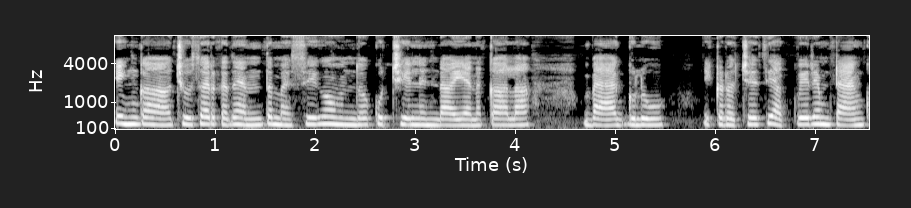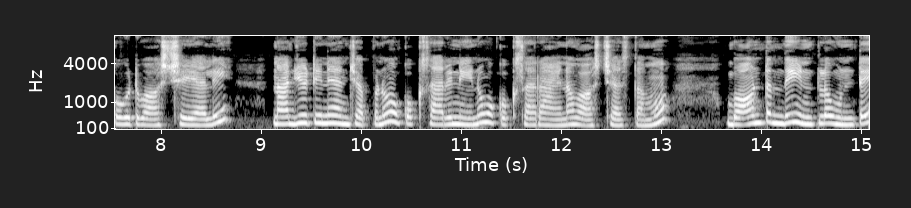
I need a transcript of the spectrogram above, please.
ఇంకా చూసారు కదా ఎంత మెస్సీగా ఉందో కుర్చీలు నిండా వెనకాల బ్యాగులు. ఇక్కడ వచ్చేసి అక్వేరియం ట్యాంక్ ఒకటి వాష్ చేయాలి. నా డ్యూటీనే అని చెప్పను. ఒక్కొక్కసారి నేను ఒక్కొక్కసారి ఆయన వాష్ చేస్తాము. బాగుంటుంది ఇంట్లో ఉంటే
